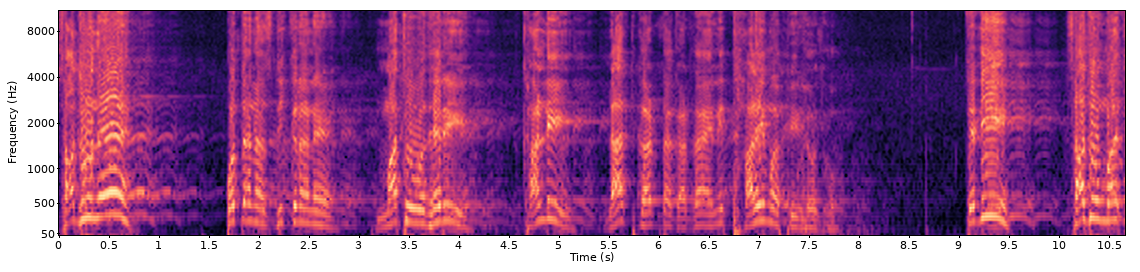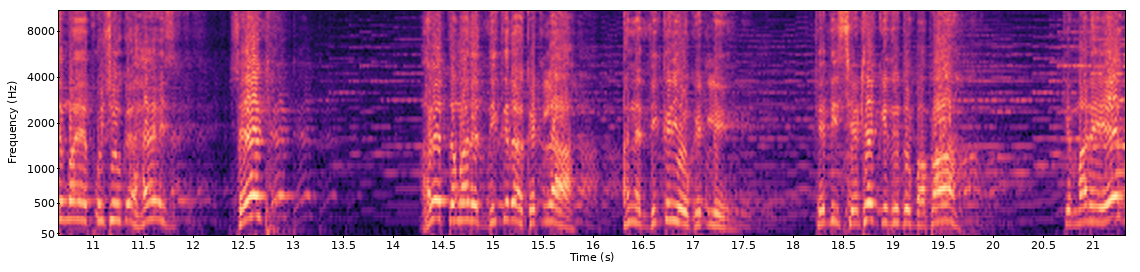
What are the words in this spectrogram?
સાધુને પોતાના દીકરાને માથું વધેરી, ખાંડી, દાંત કાઢતા કાઢતા એની થાળીમાં પીર્યો હતો. તેથી સાધુ મહાત્માએ પૂછ્યું કે, હે શેઠ, હવે તમારે દીકરા કેટલા અને દીકરીઓ કેટલી? તેથી શેઠે કીધું તું, બાપા, કે મારે એક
